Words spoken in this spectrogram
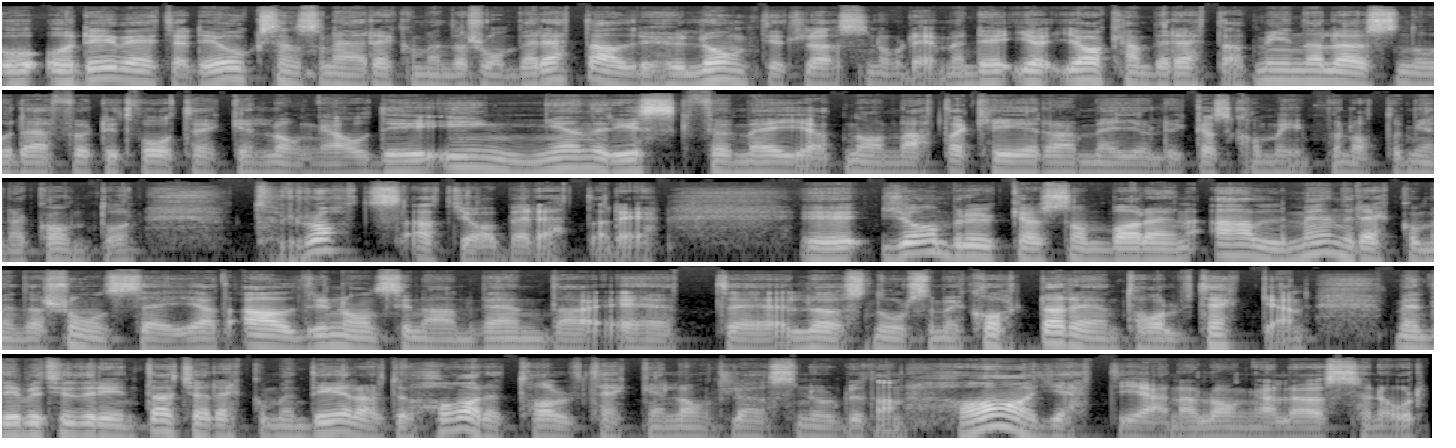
Och, och, det vet jag, det är också en sån här rekommendation. Berätta aldrig hur långt ditt lösenord är. Men det, jag, jag, kan berätta att mina lösenord är 42 tecken långa och det är ingen risk för mig att någon attackerar mig och lyckas komma in på något av mina konton, trots att jag berättar det. Eh, jag brukar som bara en allmän rekommendation säga att aldrig någonsin använda ett eh, lösenord som är kortare än 12 tecken. Men det betyder inte att jag rekommenderar att du har ett 12 tecken långt lösenord, utan ha jättegärna långa lösenord.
